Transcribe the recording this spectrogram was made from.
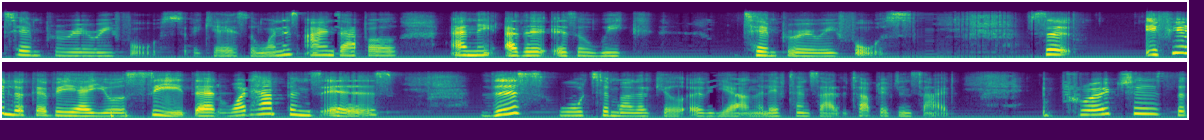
temporary force, okay? So one is ion dipole, and the other is a weak temporary force. So if you look over here, you'll see that what happens is this water molecule over here on the left-hand side, the top left-hand side, approaches the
